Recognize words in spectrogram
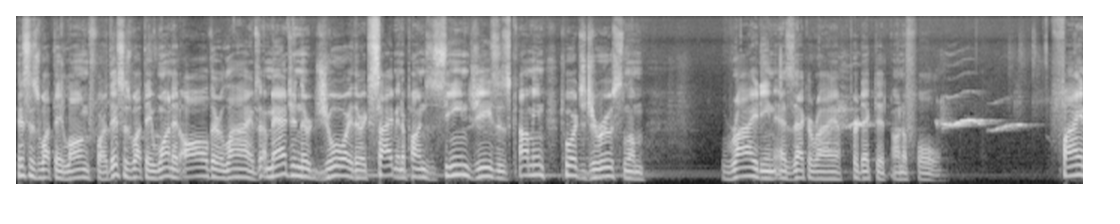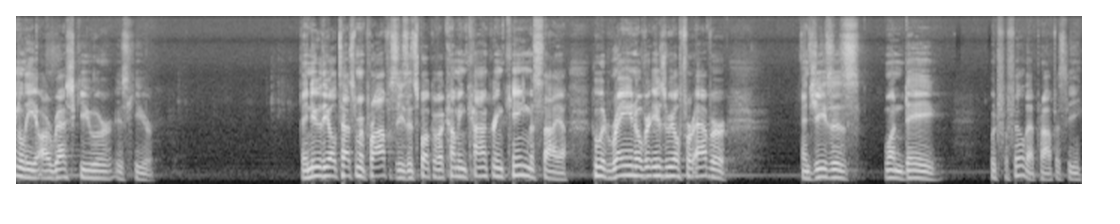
This is what they longed for. This is what they wanted all their lives. Imagine their joy, their excitement upon seeing Jesus coming towards Jerusalem, riding as Zechariah predicted on a foal. Finally, our rescuer is here. They knew the Old Testament prophecies that spoke of a coming conquering king Messiah who would reign over Israel forever. And Jesus one day would fulfill that prophecy,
